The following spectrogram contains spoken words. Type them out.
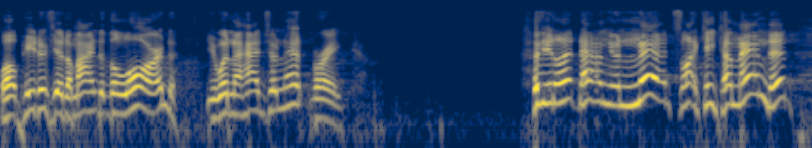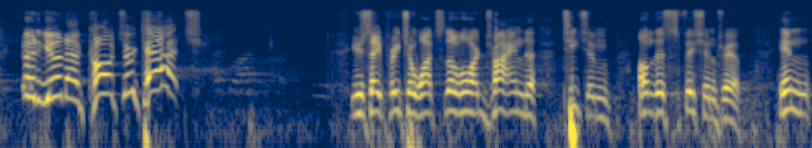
Well, Peter, if you'd have minded the Lord, you wouldn't have had your net break. If you'd let down your nets like he commanded, you'd have caught your catch. You say, Preacher, what's the Lord trying to teach him on this fishing trip? In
